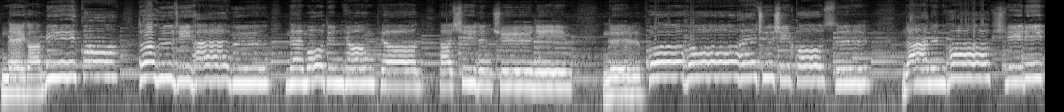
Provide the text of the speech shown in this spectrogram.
내가 믿고 또 의지함은 내 모든 형편 아시는 주님 늘 보호해 주실 것을 나는 확실히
